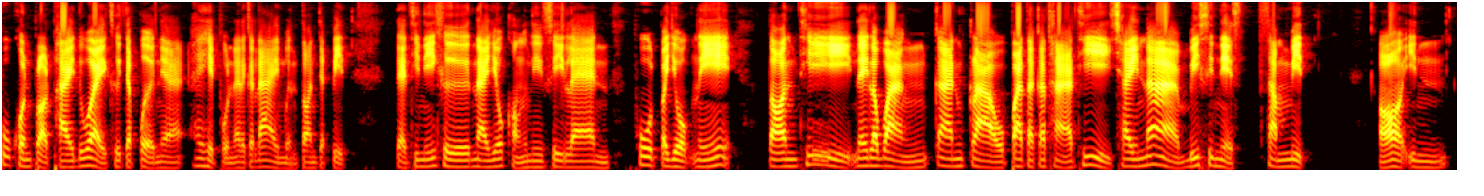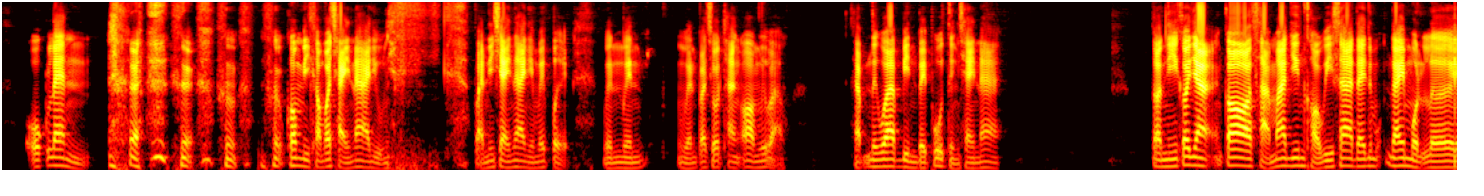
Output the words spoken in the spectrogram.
ผู้คนปลอดภัยด้วย คือจะเปิดเนี่ยให้เหตุผลอะไรก็ได้เหมือนตอนจะปิด แต่ทีนี้คือนายกของนิวซีแลนด์พูดประโยคนี้ ตอนที่ในระหว่างการกล่าวปาฐกถาที่ China Business Summit อ๋อ in Oakland ก็มีคำว่าไชน่าอยู่ป่านนี้ไชน่ายังไม่เปิด เหมือนเหมือนเหมือนประชดทางอ้อมหรือเปล่า ครับนึกว่าบินไปพูดถึงไชน่าตอนนี้ก็ยังก็สามารถยื่นขอวีซ่าได้ได้หมดเลย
